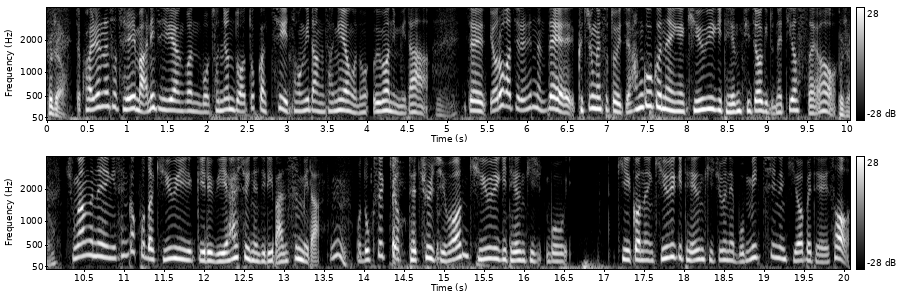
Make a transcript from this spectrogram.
그죠? 이제 관련해서 제일 많이 질의한 건 뭐 전년도와 똑같이 정의당 장혜영 의원- 의원입니다. 이제 여러 가지를 했는데 그 중에서도 이제 한국은행의 기후위기 대응 지적이 눈에 띄었어요. 그죠? 중앙은행이 생각보다 기후위기 를 위해 할 수 있는 일이 많습니다. 음. 뭐 녹색 기업 대출 지원, 기후위기 대응 기준, 뭐 기- 이거는 기후위기 대응 기준에 못 미치는 기업에 대해서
